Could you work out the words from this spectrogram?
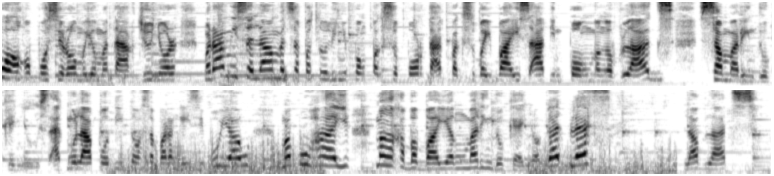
Po ako po si Romeo Mataak Jr. Maraming salamat sa patuloy niyo pong pagsuporta at pagsubaybay sa atin pong mga vlogs sa Marinduque News. At mula po dito sa Barangay Sibuyaw, mabuhay mga kababayang Marinduqueño. God bless! Love lots!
